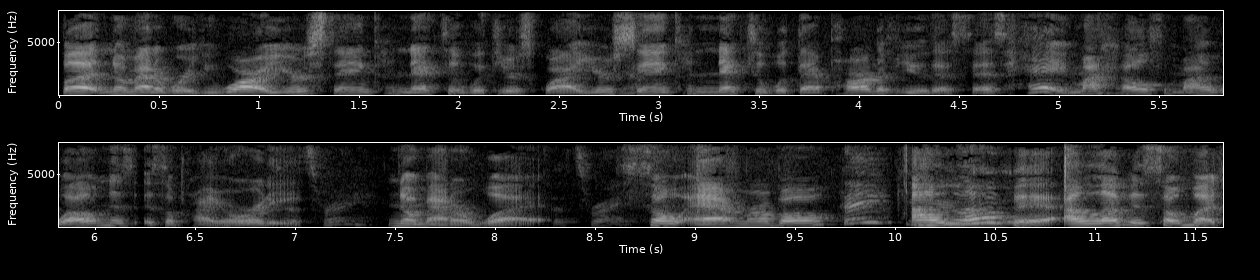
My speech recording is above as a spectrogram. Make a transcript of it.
But no matter where you are, you're staying connected with your squad. You're Yeah. staying connected with that part of you that says, "Hey, my health, my wellness is a priority, That's right. no matter what." That's right. So admirable. Thank you. I love it. I love it so much.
